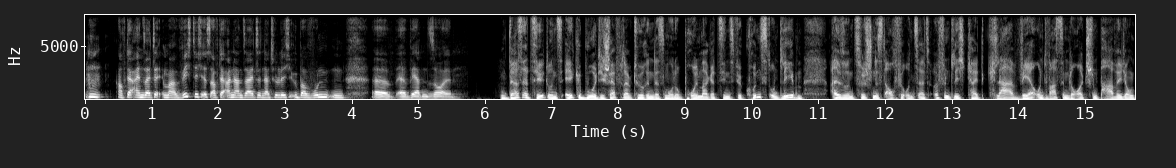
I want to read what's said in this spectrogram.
auf der einen Seite immer wichtig ist, auf der anderen Seite natürlich überwunden äh, äh werden soll. Das erzählt uns Elke Buhr, die Chefredakteurin des Monopolmagazins für Kunst und Leben. Also inzwischen ist auch für uns als Öffentlichkeit klar, wer und was im deutschen Pavillon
